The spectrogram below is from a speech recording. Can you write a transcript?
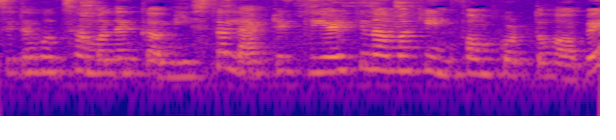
সেটা হচ্ছে আমাদের কামিজটা। লাইফটা ক্লিয়ার কিনা আমাকে ইনফর্ম করতে হবে।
